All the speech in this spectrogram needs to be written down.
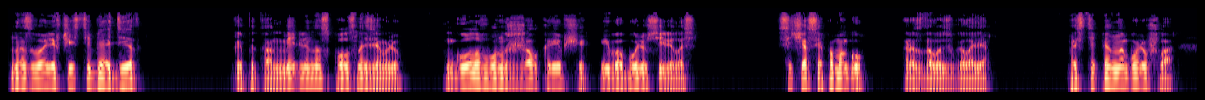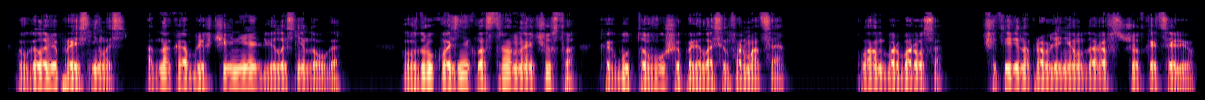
Назвали в честь тебя, дед». Капитан медленно сполз на землю. Голову он сжал крепче, ибо боль усилилась. «Сейчас я помогу», — раздалось в голове. Постепенно боль ушла, в голове прояснилось, однако облегчение длилось недолго. Вдруг возникло странное чувство, как будто в уши полилась информация. План Барбаросса. Четыре направления ударов с четкой целью.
